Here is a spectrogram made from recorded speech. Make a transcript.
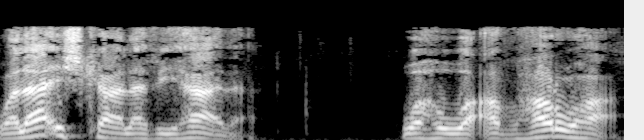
ولا إشكال في هذا وهو أظهرها.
